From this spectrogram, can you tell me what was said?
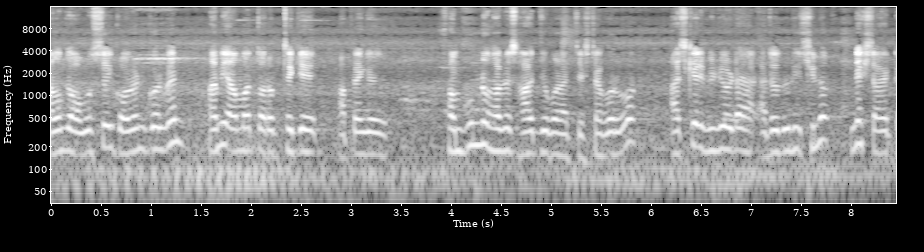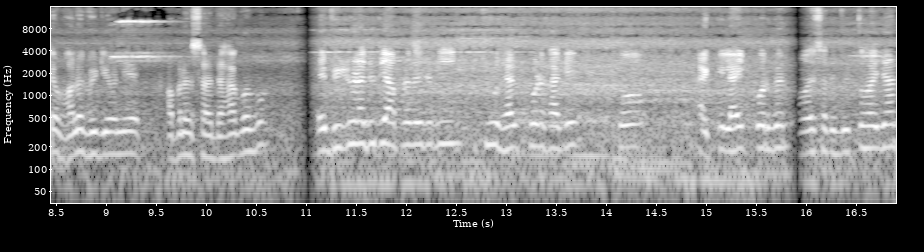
আমাকে অবশ্যই কমেন্ট করবেন। আমি আমার তরফ থেকে আপনাকে সম্পূর্ণভাবে সাহায্য করার চেষ্টা করব। আজকের ভিডিওটা এত দূরই ছিল। নেক্সট আরেকটা ভালো ভিডিও নিয়ে আপনাদের সাথে দেখা করব। এই ভিডিওটা যদি আপনাদের যদি একটু হেল্প করে থাকে, তো একটি লাইক করবেন, আমাদের সাথে যুক্ত হয়ে যান।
